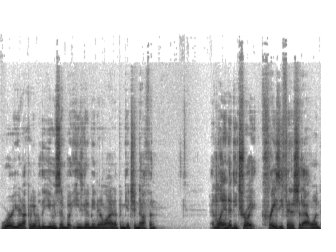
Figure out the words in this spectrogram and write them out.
where you're not going to be able to use him, but he's going to be in your lineup and get you nothing. Atlanta, Detroit, crazy finish to that one.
